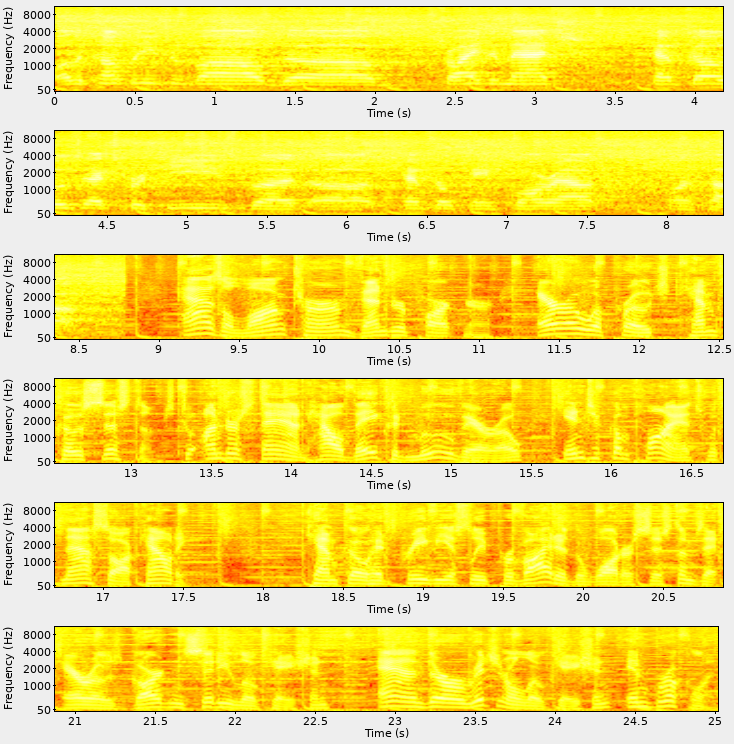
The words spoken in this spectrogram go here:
Other companies involved uh, tried to match Kemco's expertise, but uh, Kemco came far out on top. As a long-term vendor partner, Arrow approached Kemco Systems to understand how they could move Arrow into compliance with Nassau County. Kemco had previously provided the water systems at Arrow's Garden City location and their original location in Brooklyn.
